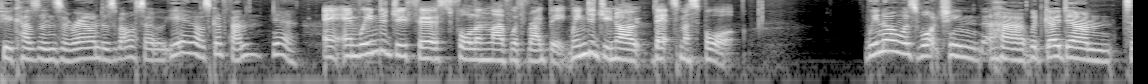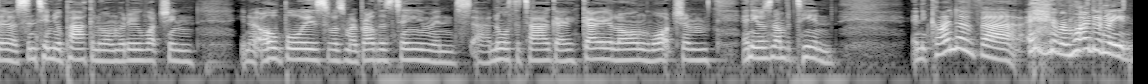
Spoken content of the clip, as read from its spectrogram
few cousins around as well. So yeah, that was good fun. Yeah. and, and when did you first fall in love with rugby? When did you know that's my sport? when I was watching, uh, would go down to Centennial Park in Oamaru watching, you know, Old Boys was my brother's team and uh, North Otago, go along, watch him, and he was number 10. And he kind of, uh, he reminded me,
